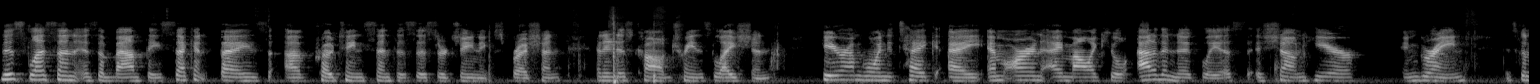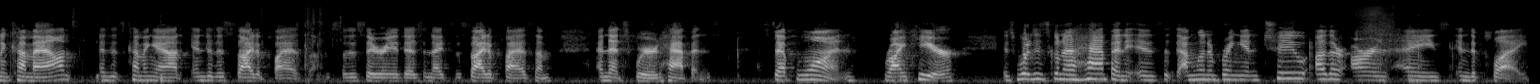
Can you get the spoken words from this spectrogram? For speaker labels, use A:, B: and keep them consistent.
A: This lesson is about the second phase of protein synthesis or gene expression, and it is called translation. Here I'm going to take a mRNA molecule out of the nucleus, as shown here in green. It's going to come out as it's coming out into the cytoplasm. So this area designates the cytoplasm, and that's where it happens. Step one, right here, is what is going to happen is that I'm going to bring in two other RNAs into play.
